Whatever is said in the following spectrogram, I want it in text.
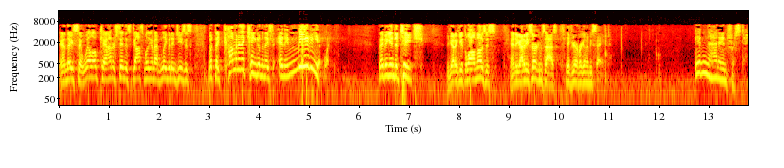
and they say, well, okay, I understand this gospel thing, I believe it in Jesus, but they come into the kingdom and they and immediately they begin to teach you got to keep the law of Moses, and you got to be circumcised if you're ever going to be saved. Isn't that interesting?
